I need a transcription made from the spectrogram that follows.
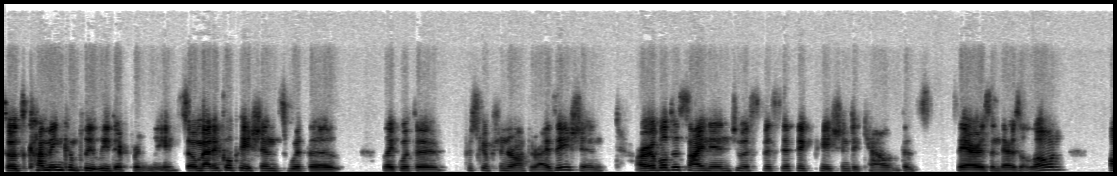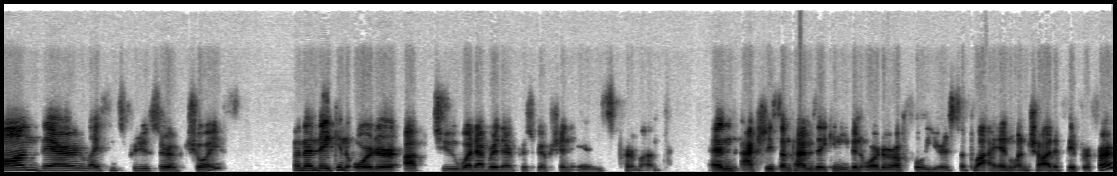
So it's coming completely differently. So medical patients with a like with a prescription or authorization are able to sign in to a specific patient account that's theirs and theirs alone on their licensed producer of choice. And then they can order up to whatever their prescription is per month. And actually, sometimes they can even order a full year's supply in one shot if they prefer.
